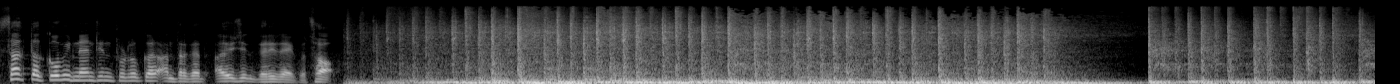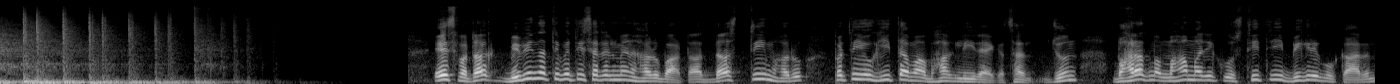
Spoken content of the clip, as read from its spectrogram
सख्त कोभिड नाइन्टिन प्रोटोकल अन्तर्गत आयोजित गरिरहेको छ। यसपटक विभिन्न तिब्बती सेटलमेन्टहरूबाट दस टिमहरू प्रतियोगितामा भाग लिइरहेका छन्। जुन भारतमा महामारीको स्थिति बिग्रेको कारण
